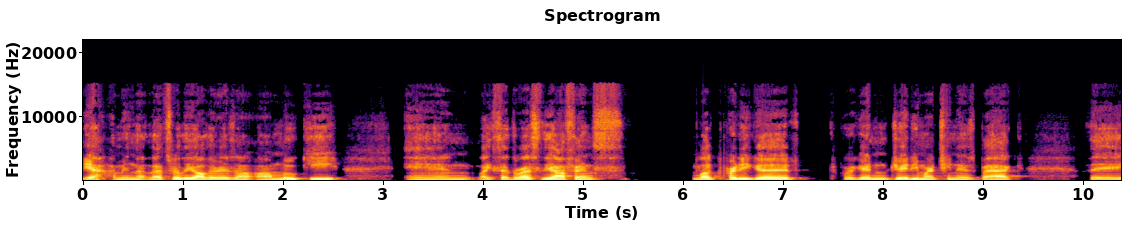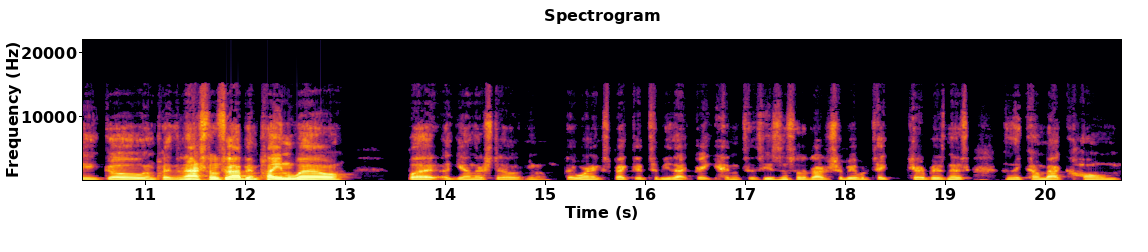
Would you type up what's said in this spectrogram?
yeah, I mean that, that's really all there is on, on Mookie. And like I said, the rest of the offense looked pretty good. We're getting JD Martinez back. They go and play the Nationals, who have been playing well, but again, they're still, you know, they weren't expected to be that great heading into the season. So the Dodgers should be able to take care of business. And they come back home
